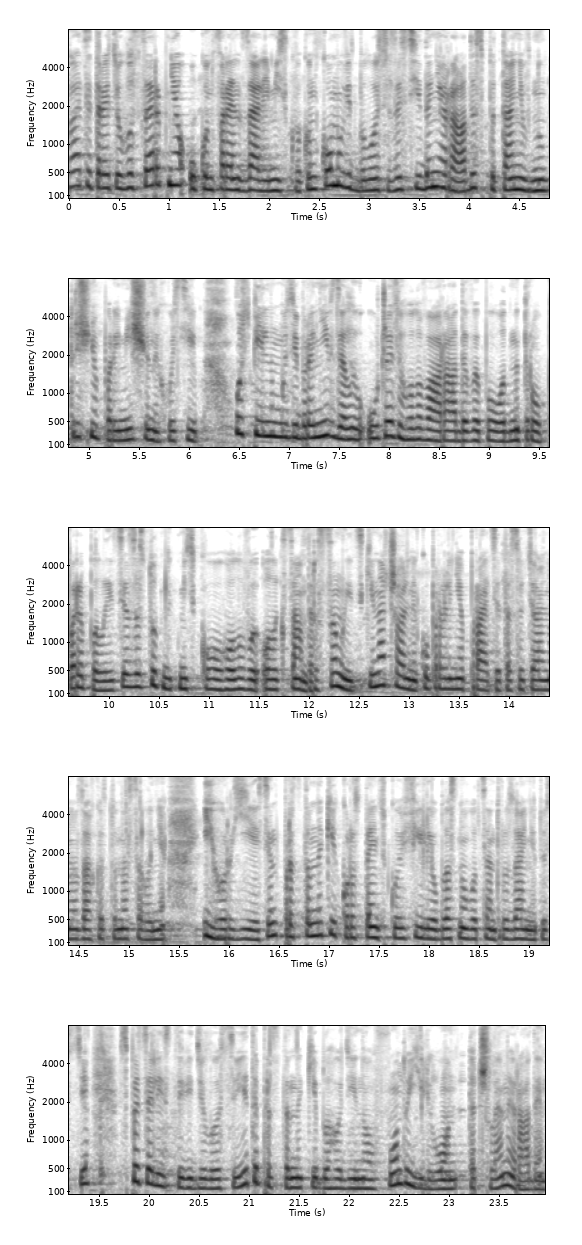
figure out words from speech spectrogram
23 серпня у конференц-залі міськвиконкому відбулося засідання Ради з питань внутрішньо переміщених осіб. У спільному зібранні взяли участь голова Ради ВПО Дмитро Перепелиця, заступник міського голови Олександр Саницький, начальник управління праці та соціального захисту населення Ігор Єсін, представники Коростенської філії обласного центру зайнятості, спеціалісти відділу освіти, представники благодійного фонду Єліон та члени ради.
